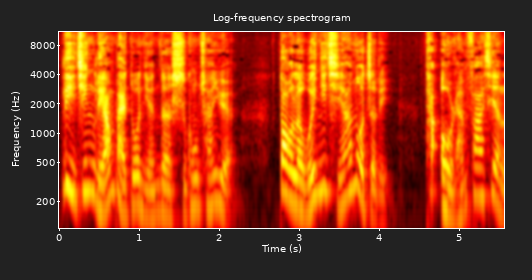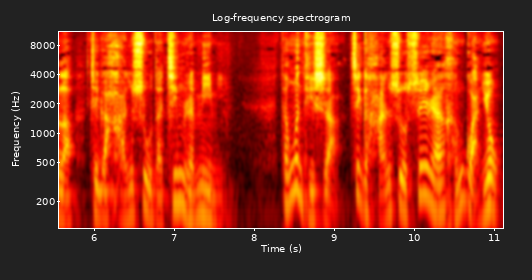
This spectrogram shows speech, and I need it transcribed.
历经两百多年的时空穿越，到了维尼奇亚诺这里，他偶然发现了这个函数的惊人秘密。但问题是啊，这个函数虽然很管用。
